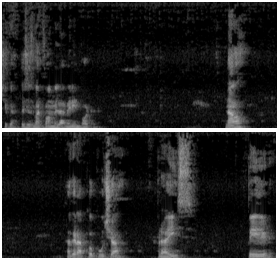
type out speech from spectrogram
ठीक है? This is one formula very important now अगर आपको पूछा price paid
